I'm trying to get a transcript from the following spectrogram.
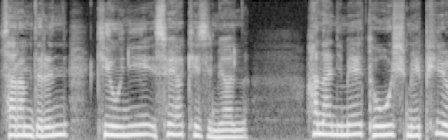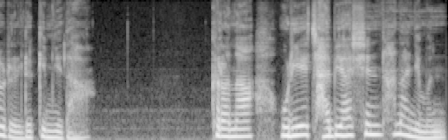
사람들은 기운이 쇠약해지면 하나님의 도우심의 필요를 느낍니다. 그러나 우리의 자비하신 하나님은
